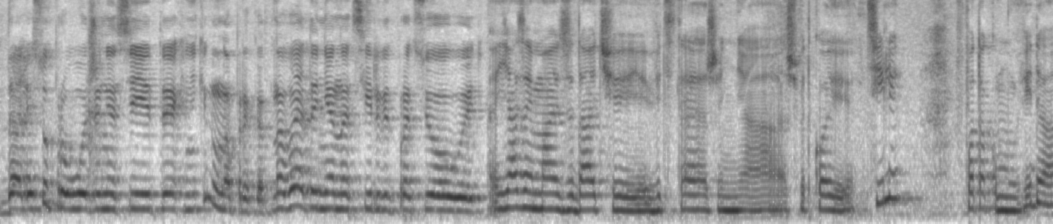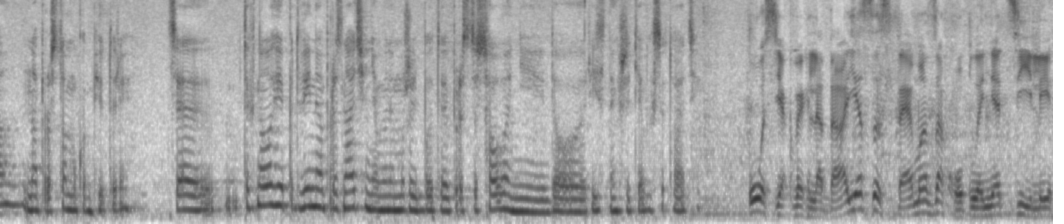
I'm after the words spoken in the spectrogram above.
далі супроводження цієї техніки. Ну, наприклад, наведення на ціль відпрацьовують. Я займаюся задачею відстеження швидкої цілі в потоковому відео на простому комп'ютері. Це технології подвійного призначення, вони можуть бути пристосовані до різних життєвих ситуацій. Ось як виглядає система захоплення цілі.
